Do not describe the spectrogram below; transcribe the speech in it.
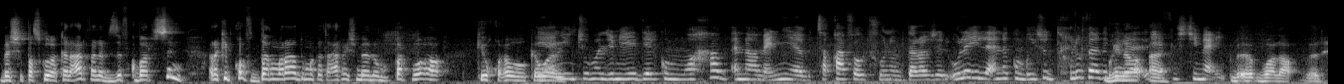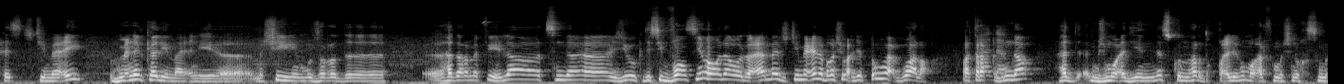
باش parce que كنعرف أنا بزاف كبار في السن راه كيبقاو في الدار مرض وما كتعرفيش مالهم. parfois كيوقعوا كوارث. يعني أنتم الجمعيه ديالكم واخا بانها معنيه بالثقافة والفنون بالدرجة الأولى إلا أنكم بغيتوا تدخلوا في هذاك الحس آه. الاجتماعي. voilà الحس الاجتماعي. بمعنى الكلمة يعني آه، ماشي مجرد آه، آه، هذا راه ما فيه لا تسنى آه، يجيوك des subventions ولا والو عمل اجتماعي لا بغى شي واحد يتطوع voilà. لنا هاد مجموعة ديال الناس كل نهار دقوا عليهم وعرفوا شنو خصهم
